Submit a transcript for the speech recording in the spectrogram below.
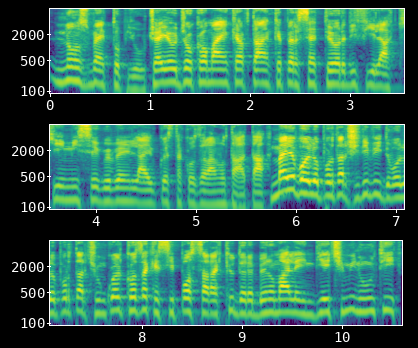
non smetto più. Cioè io gioco a Minecraft anche per 7 ore di fila. Chi mi segue bene in live questa cosa l'ha notata. Ma io voglio portarci dei video, voglio portarci un qualcosa che si possa racchiudere bene o male in 10 minuti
